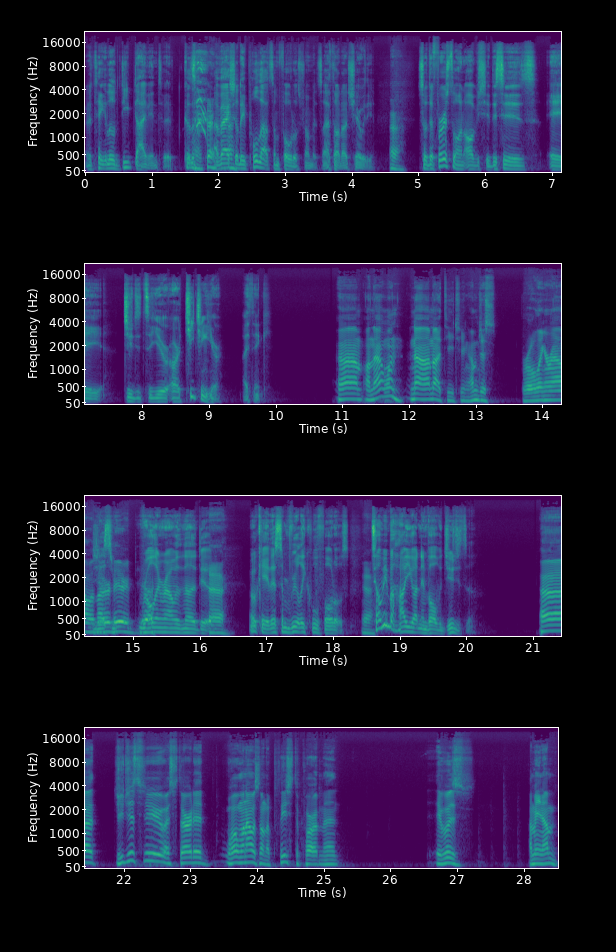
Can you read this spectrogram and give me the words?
gonna take a little deep dive into it because I've actually pulled out some photos from it, so I thought I'd share with you. So the first one, obviously, this is a jujitsu you are teaching here, I think. Um, on that one, no, I'm not teaching. I'm just rolling around with Just another dude. Yeah. rolling around with another dude. Yeah. Okay, there's some really cool photos. Yeah. Tell me about how you got involved with jujitsu. Uh, jujitsu. I started well when I was on the police department. It was, I mean, I'm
